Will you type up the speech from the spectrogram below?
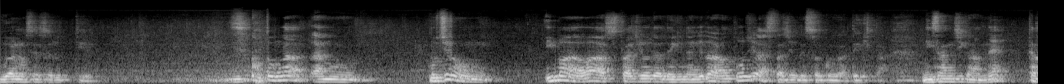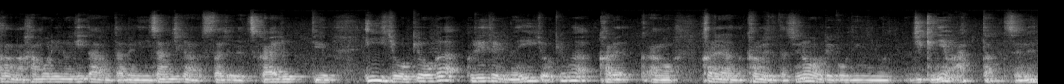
上乗せするっていう。ことがあのもちろん今はスタジオではできないけどあの当時はスタジオでそういうことができた。23時間ねタカがハモリのギターのために23時間スタジオで使えるっていういい状況がクリエイティブないい状況が彼あの彼らの彼女たちのレコーディングの時期にはあったんですよね。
